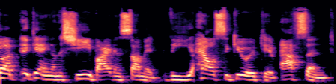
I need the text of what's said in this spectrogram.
but again, on the Xi Biden summit, the health security absent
